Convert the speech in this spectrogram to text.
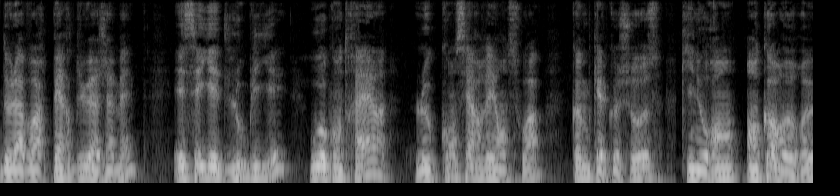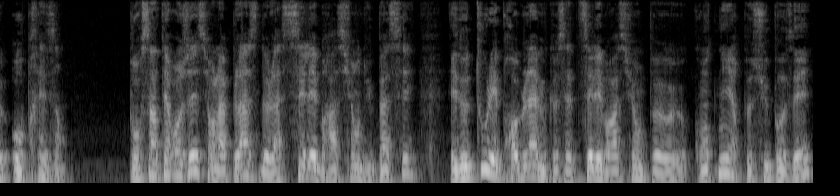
de l'avoir perdu à jamais, essayer de l'oublier, ou au contraire le conserver en soi comme quelque chose qui nous rend encore heureux au présent Pour s'interroger sur la place de la célébration du passé et de tous les problèmes que cette célébration peut contenir, peut supposer,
